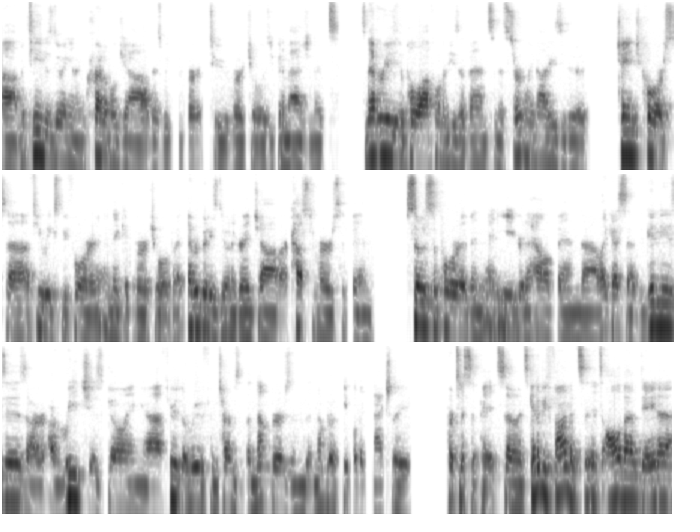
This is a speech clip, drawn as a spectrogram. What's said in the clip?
Uh, the team is doing an incredible job as we convert to virtual. As you can imagine, it's it's never easy to pull off one of these events, and it's certainly not easy to change course uh, a few weeks before and make it virtual. But everybody's doing a great job. Our customers have been so supportive and, and eager to help. And uh, like I said, the good news is our, our reach is going uh, through the roof in terms of the numbers and the number of people that can actually participate. So it's going to be fun. It's it's all about data.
